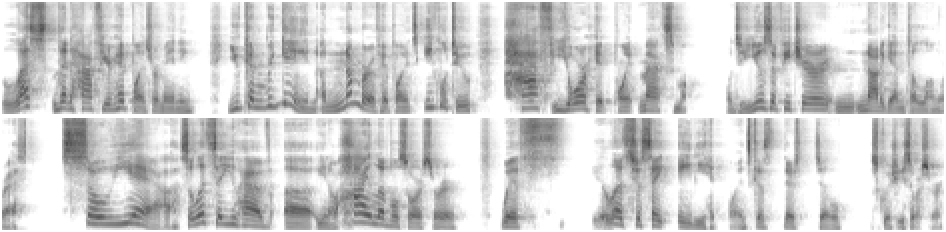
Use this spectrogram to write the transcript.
less than half your hit points remaining, you can regain a number of hit points equal to half your hit point maximum. Once you use a feature, not again until long rest. So yeah, so let's say you have a you know high level sorcerer with let's just say 80 hit points because they're still squishy sorcerer.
